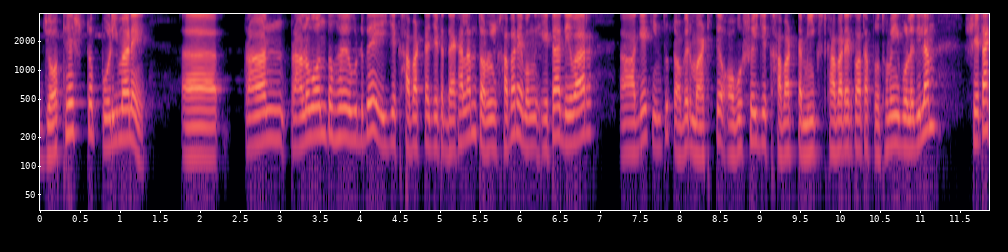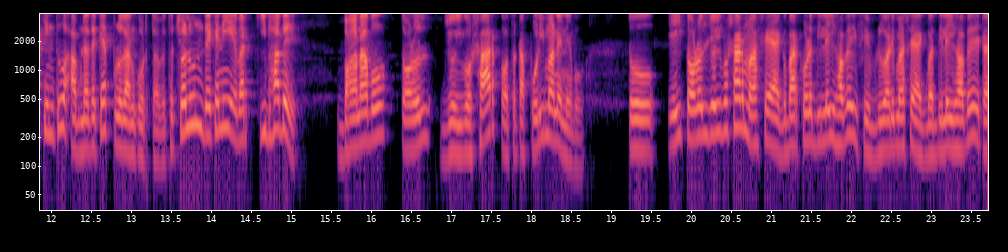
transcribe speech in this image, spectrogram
যথেষ্ট পরিমাণে প্রাণ, প্রাণবন্ত হয়ে উঠবে এই যে খাবারটা যেটা দেখালাম, তরল খাবার এবং এটা দেওয়ার আগে কিন্তু টবের মাটিতে অবশ্যই যে খাবারটা মিক্সড খাবারের কথা প্রথমেই বলে দিলাম, সেটা কিন্তু আপনাদেরকে প্রদান করতে হবে। তো চলুন দেখে নিই এবার কীভাবে বানাবো তরল জৈব সার, কতটা পরিমাণে নেব। তো এই তরল জৈব সার মাসে একবার করে দিলেই হবে, এই ফেব্রুয়ারি মাসে একবার দিলেই হবে, এটা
